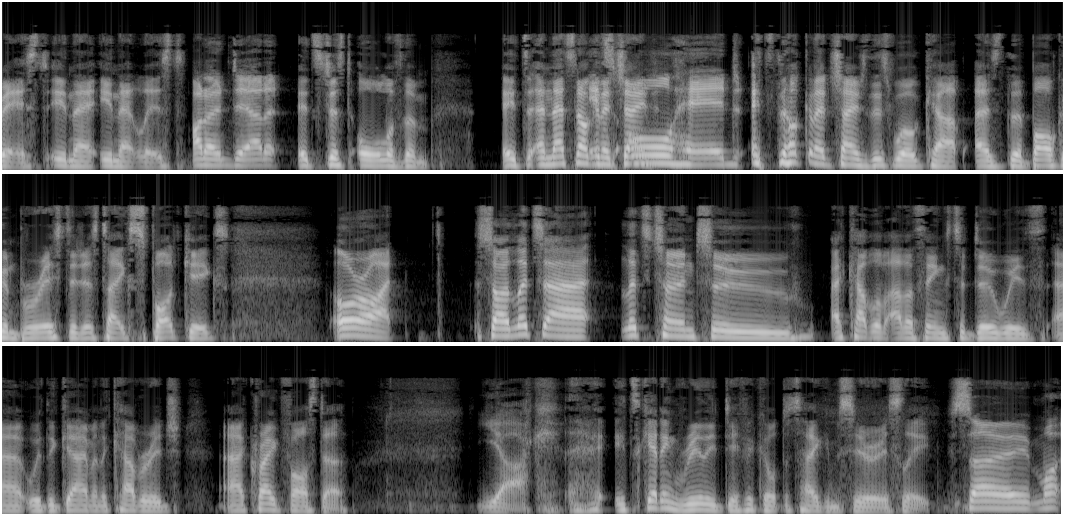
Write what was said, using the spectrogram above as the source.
best in that in that list. I don't doubt it. It's just all of them. It's and that's not going to change. all head. it's not going to change this World Cup as the Balkan barista just takes spot kicks. All right, so let's uh let's turn to a couple of other things to do with uh with the game and the coverage. Uh, Craig Foster, Yuck. it's getting really difficult to take him seriously. So my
